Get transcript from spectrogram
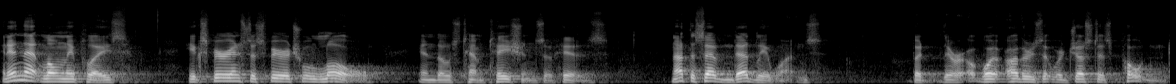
And in that lonely place, he experienced a spiritual low in those temptations of his. Not the seven deadly ones, but there were others that were just as potent.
